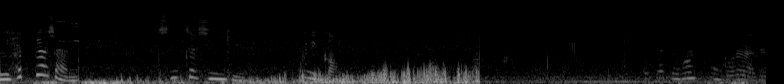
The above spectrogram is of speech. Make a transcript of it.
여기 햇볕이 안 돼. 진짜 신기해. 그니까. 어쨌든 30분 걸어야 돼.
